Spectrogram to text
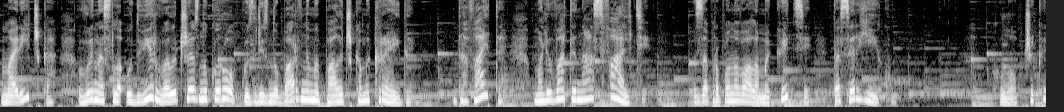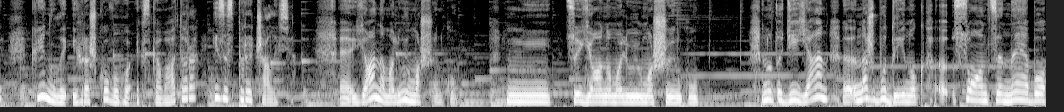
Марічка винесла у двір величезну коробку з різнобарвними паличками крейди. Давайте малювати на асфальті, запропонувала Микитці та Сергійку. Хлопчики кинули іграшкового екскаватора і засперечалися. «Е, Я намалюю машинку. Ні, це я намалюю машинку. Ну тоді я е, наш будинок, е, сонце, небо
